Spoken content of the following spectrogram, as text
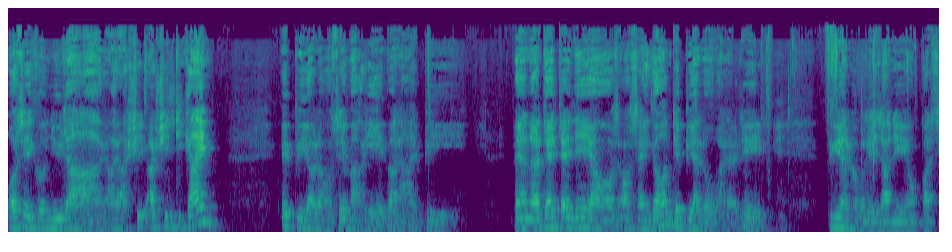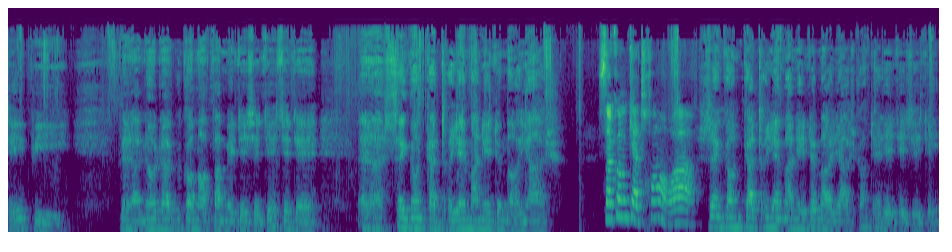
On s'est connus là à, à, Schiltigheim. Et puis alors on s'est mariés, voilà. Et puis Bernadette est née en, en 50, et puis alors, voilà, les, puis alors les années ont passé, puis quand ma femme est décédée, c'était la 54e année de mariage. 54 ans, waouh 54e année de mariage quand elle est décédée.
